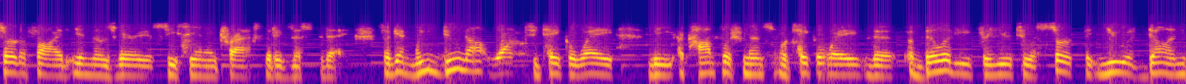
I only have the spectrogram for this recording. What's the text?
certified in those various CCNA tracks that exist today. So again, we do not want to take away the accomplishments or take away the ability for you to assert that you have done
